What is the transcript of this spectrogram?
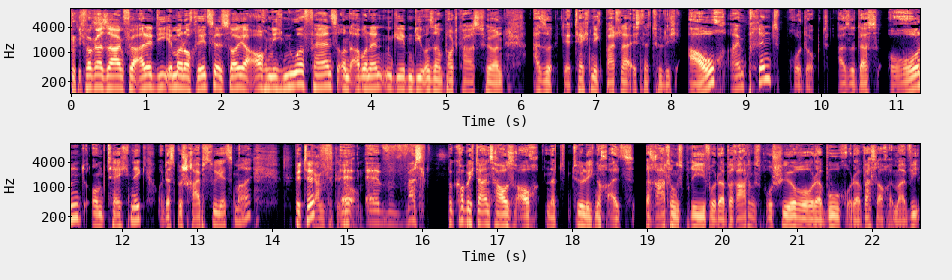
Ich wollte gerade sagen, für alle, die immer noch rätseln, es soll ja auch nicht nur Fans und Abonnenten geben, die unseren Podcast hören. Also der Technik Butler ist natürlich auch ein Printprodukt. Also das rund um Technik und das beschreibst du jetzt mal. Bitte. Ganz genau. Äh, äh, was bekomme ich da ins Haus auch natürlich noch als Beratungsbrief oder Beratungsbroschüre oder Buch oder was auch immer. Wie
